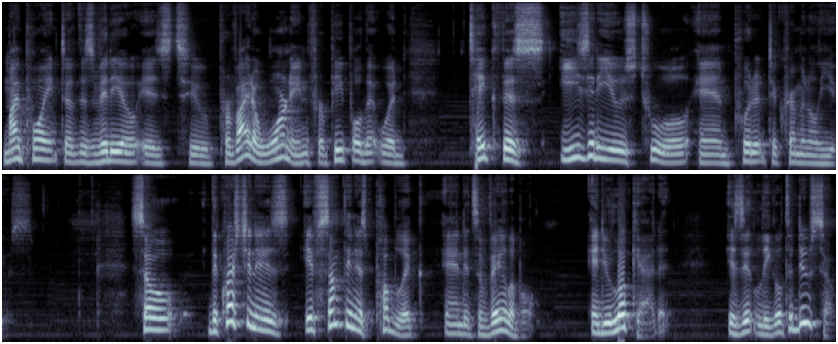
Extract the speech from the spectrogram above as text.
My point of this video is to provide a warning for people that would take this easy to use tool and put it to criminal use. So the question is, if something is public and it's available, and you look at it, is it legal to do so?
